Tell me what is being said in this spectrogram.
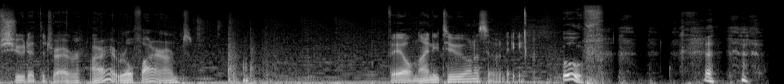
shoot at the driver. All right, roll firearms. Fail 92 on a 70. Oof.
